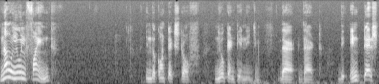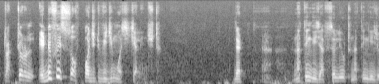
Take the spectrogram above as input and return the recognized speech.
Now, you will find in the context of neo-Kantianism that, that the entire structural edifice of positivism was challenged, that uh, nothing is absolute, nothing is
